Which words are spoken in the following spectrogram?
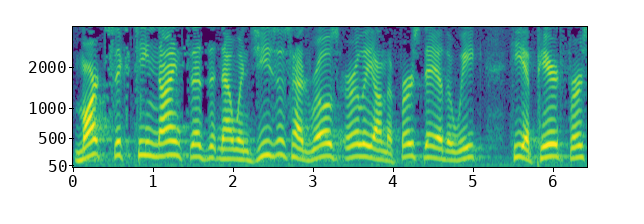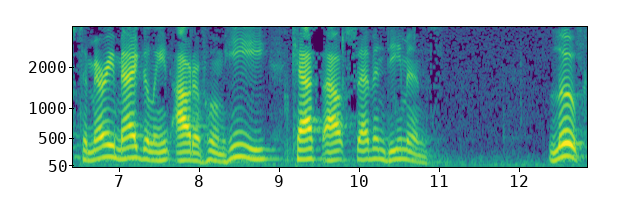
Mark 16 9 says that now when Jesus had rose early on the first day of the week, he appeared first to Mary Magdalene, out of whom he cast out seven demons. Luke,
